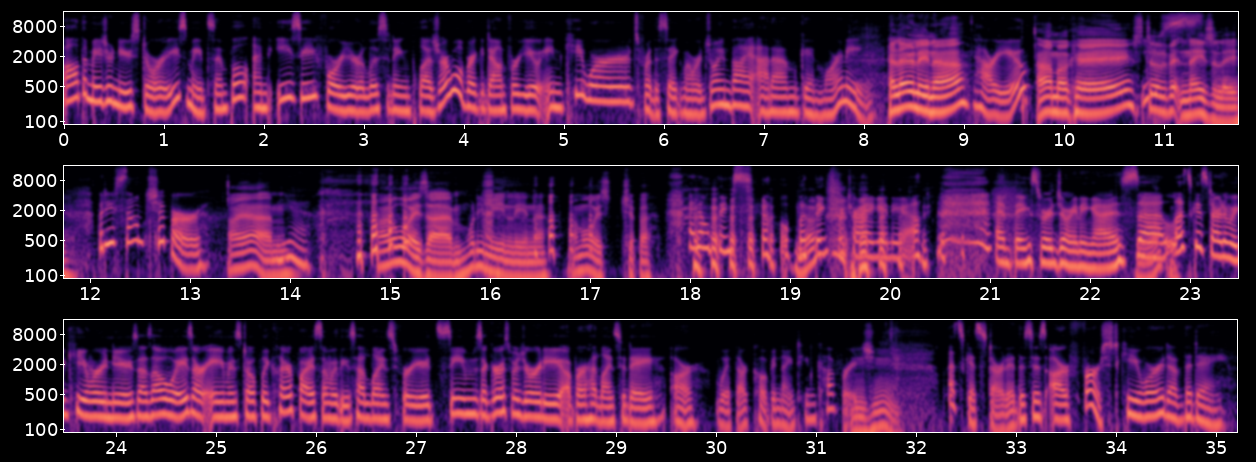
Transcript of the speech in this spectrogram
All the major news stories made simple and easy for your listening pleasure. We'll break it down for you in keywords. For the segment, we're joined by Adam. Good morning. Hello, Lena. How are you? I'm okay. Still a bit nasally. But you sound chipper. I am. Yeah. I always am. What do you mean, Lena? I'm always chipper. I don't think so, but No? thanks for trying anyhow. and thanks for joining us. Uh, let's get started with keyword news. As always, our aim is to hopefully clarify some of these headlines for you. It seems a gross majority of our headlines today are with our COVID 19 coverage. Mm-hmm. Let's get started. This is our first keyword of the day.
